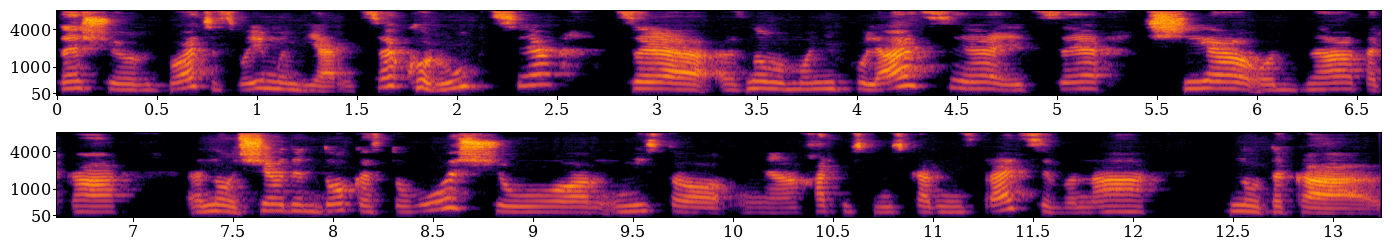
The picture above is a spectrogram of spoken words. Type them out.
те, що відбувається своїм ім'ям. Це корупція, це знову маніпуляція, і це ще одна така. Ну, ще один доказ того, що місто Харківська міська адміністрація вона ну така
